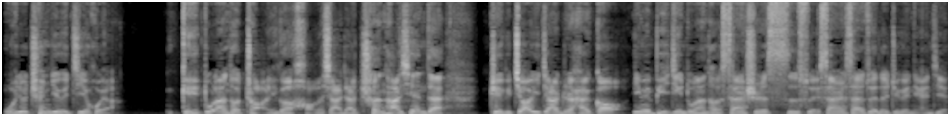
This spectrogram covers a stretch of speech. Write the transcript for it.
我就趁这个机会啊，给杜兰特找一个好的下家，趁他现在这个交易价值还高，因为毕竟杜兰特三十四岁、三十三岁的这个年纪。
